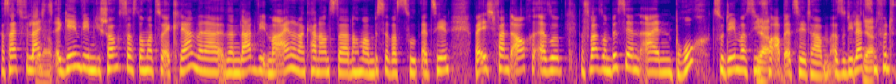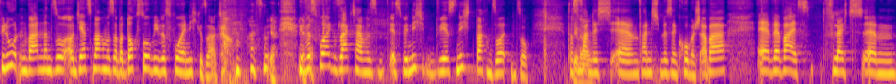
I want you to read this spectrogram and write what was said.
Das heißt, vielleicht Genau. äh, geben wir ihm die Chance, das nochmal zu erklären. Wenn er, dann laden wir ihn mal ein und dann kann er uns da nochmal ein bisschen was zu erzählen. Weil ich fand auch, also das war so ein bisschen ein Bruch zu dem, was sie Ja. vorab erzählt haben. Also die letzten Ja. fünf Minuten waren dann so, und jetzt machen wir es aber doch so, wie wir es vorher nicht gesagt haben. Also, Ja. Wie wir es vorher gesagt haben, ist, ist wir, nicht, wir es nicht machen sollten. So. Das Genau. fand, ich, ähm, fand ich ein bisschen komisch. Aber äh, wer weiß, vielleicht, ähm,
